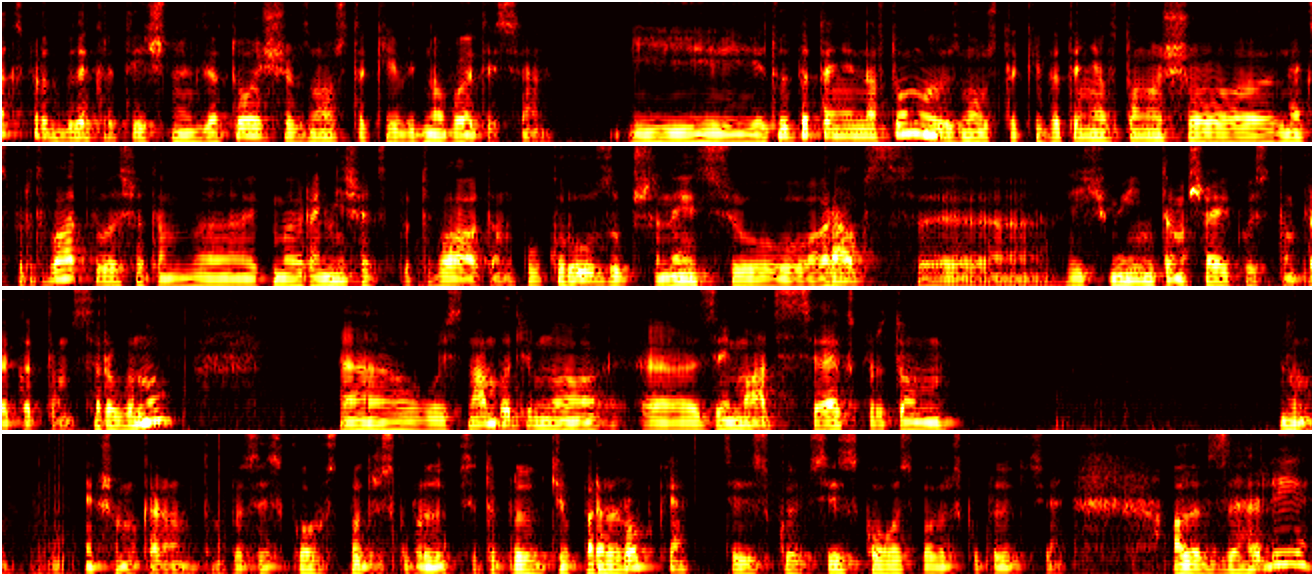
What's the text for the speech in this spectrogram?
експорт буде критичною для того, щоб знову ж таки відновитися. І тут питання не в тому, знову ж таки, питання в тому, що не експортувати лише там, е, як ми раніше експортували там кукурузу, пшеницю, рапс, е, ячмінь, там ще якусь, наприклад, там сировину. Е, Ось нам потрібно е, займатися експортом. Ну, якщо ми кажемо там про сільськогосподарську продукцію, то продуктів переробки сільсько- сільськогосподарську продукцію. Але взагалі,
